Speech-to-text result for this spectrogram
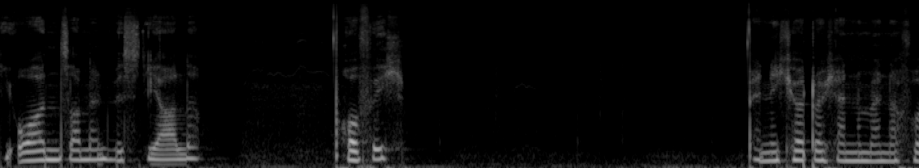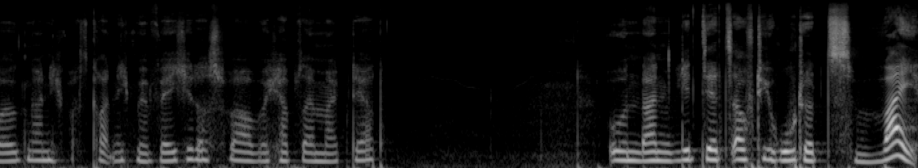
die Orden sammeln, wisst ihr alle. Hoffe ich. Wenn nicht, hört euch eine meiner Folgen an. Ich weiß gerade nicht mehr, welche das war, aber ich habe es einmal erklärt. Und dann geht jetzt auf die Route 2.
